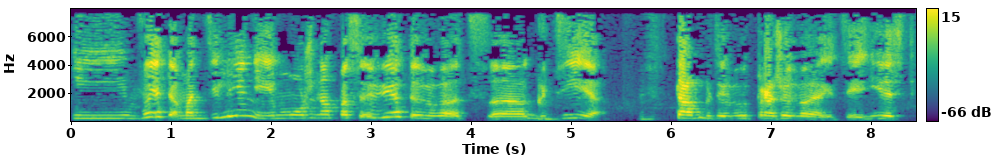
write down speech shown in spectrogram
И в этом отделении можно посоветоваться, где, там, где вы проживаете, есть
